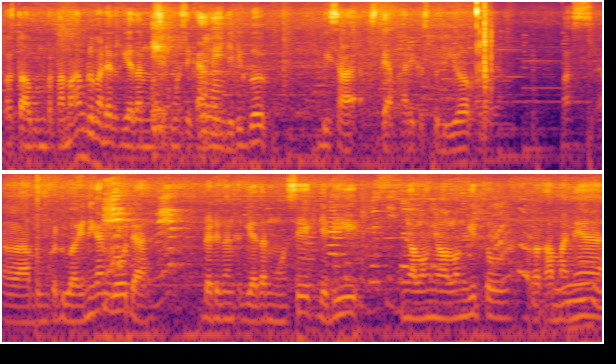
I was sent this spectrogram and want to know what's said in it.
waktu album pertama kan belum ada kegiatan musik-musikan nih jadi gue bisa setiap hari ke studio kalau pas eh, album kedua ini kan gue udah udah dengan kegiatan musik jadi nyolong-nyolong gitu rekamannya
